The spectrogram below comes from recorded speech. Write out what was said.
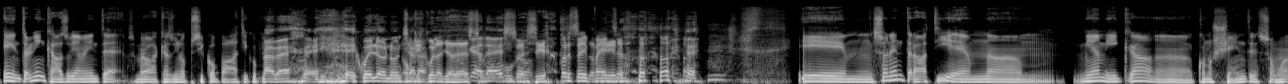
entrano in casa, ovviamente sembrava la casa di uno psicopatico. vabbè, e quello non Non c'era. quella di che adesso, comunque sì. Forse è peggio. E mm, sono entrati e una mm, mia amica, eh, conoscente, insomma,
